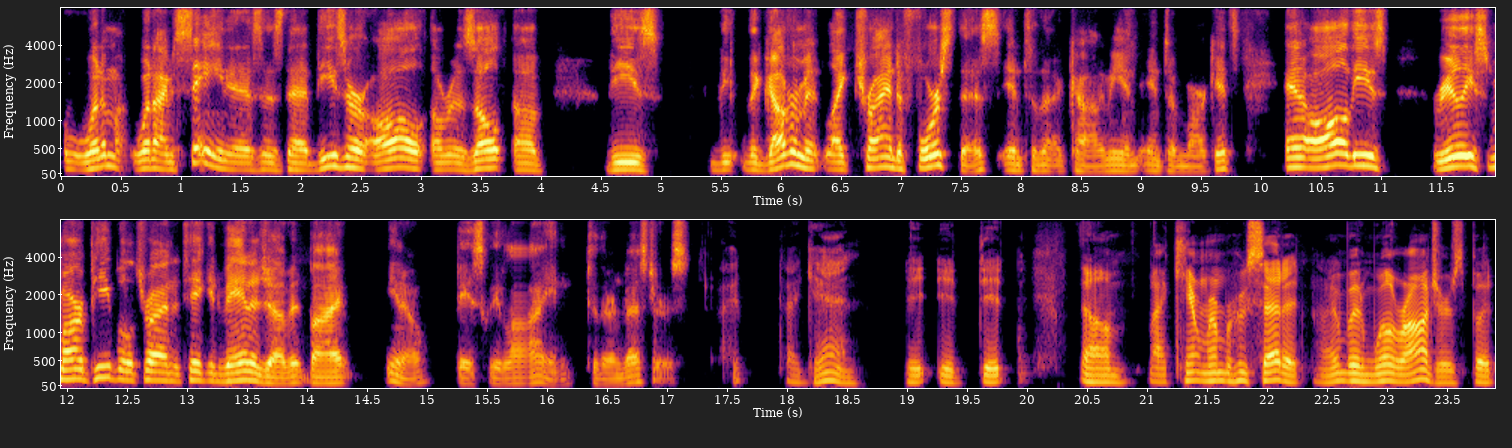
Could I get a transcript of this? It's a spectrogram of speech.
what am what I'm saying is is that these are all a result of these the, the government like trying to force this into the economy and into markets and all these really smart people trying to take advantage of it by you know basically lying to their investors Again, it it it. Um, I can't remember who said it. I have been Will Rogers, but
